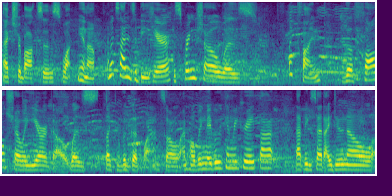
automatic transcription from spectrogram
extra boxes, what, you know. I'm excited to be here. The spring show was like fine. The fall show a year ago was like the good one, so I'm hoping maybe we can recreate that. That being said, I do know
